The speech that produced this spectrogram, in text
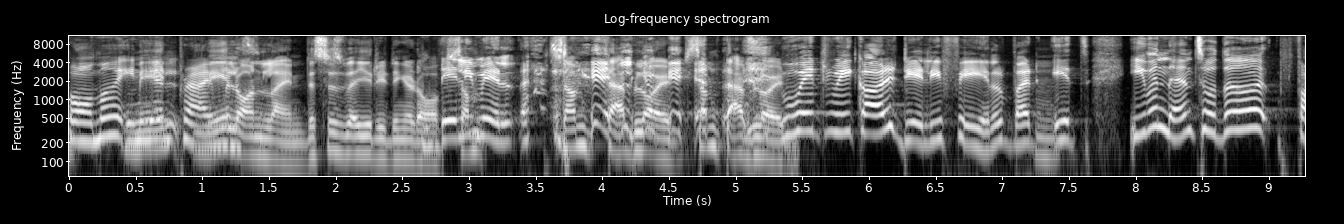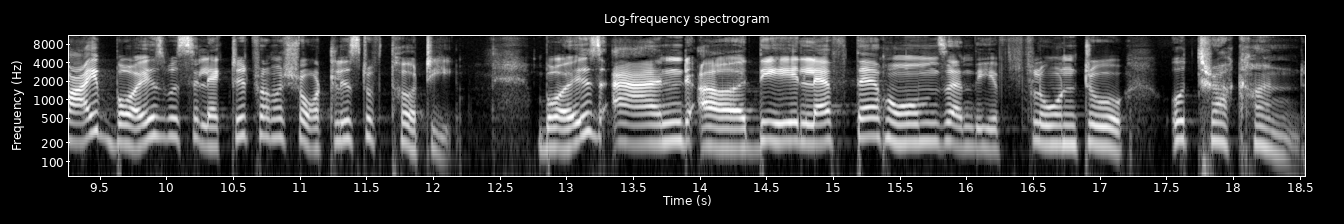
former Indian mail, Prime mail online. This is where you're reading it off. Daily some, Mail. Some tabloid. Mail. Some tabloid. Which we call Daily Fail, but Hmm. it's even then. So the five boys were selected from a short list of 30 boys, and uh, they left their homes and they've flown to Uttarakhand.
